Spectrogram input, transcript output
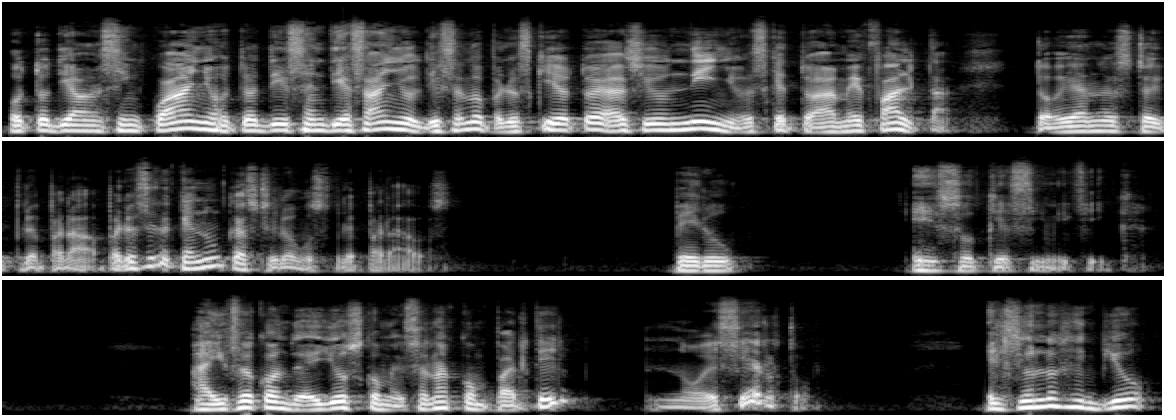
Otros llevan cinco años, otros dicen diez años, diciendo, pero es que yo todavía soy un niño, es que todavía me falta. Todavía no estoy preparado. Parece que nunca estuviéramos preparados. Pero ¿Eso qué significa? Ahí fue cuando ellos comenzaron a compartir. No es cierto. El Señor los envió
